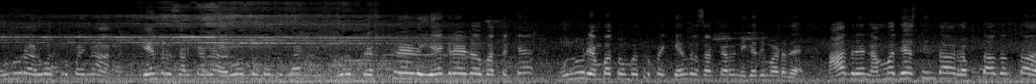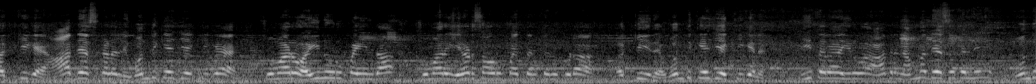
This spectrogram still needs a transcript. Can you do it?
ಮುನ್ನೂರ ಅರವತ್ತು ರೂಪಾಯಿನ ಕೇಂದ್ರ ಸರ್ಕಾರ ಅರವತ್ತೊಂಬತ್ತು ರೂಪಾಯಿ. ಮೂರು ಫ್ರೆಶ್ ಗ್ರೇಡ್ ಎ ಗ್ರೇಡ್ ಭತ್ತಕ್ಕೆ ಮುನ್ನೂರ ಎಂಬತ್ತೊಂಬತ್ತು ರೂಪಾಯಿ ಕೇಂದ್ರ ಸರ್ಕಾರ ನಿಗದಿ ಮಾಡಿದೆ. ಆದರೆ ನಮ್ಮ ದೇಶದಿಂದ ರಫ್ತಾದಂಥ ಅಕ್ಕಿಗೆ, ಆ ದೇಶಗಳಲ್ಲಿ ಒಂದು ಕೆ ಜಿ ಅಕ್ಕಿಗೆ ಸುಮಾರು ಐನೂರು ರೂಪಾಯಿಯಿಂದ ಸುಮಾರು ಎರಡು ಸಾವಿರ ರೂಪಾಯಿ ತನಕನೂ ಕೂಡ ಅಕ್ಕಿ ಇದೆ. ಒಂದು ಕೆ ಜಿ ಅಕ್ಕಿಗೆನೆ. ಈ ಥರ ಇರುವ ಆದರೆ ನಮ್ಮ ದೇಶದಲ್ಲಿ ಒಂದು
